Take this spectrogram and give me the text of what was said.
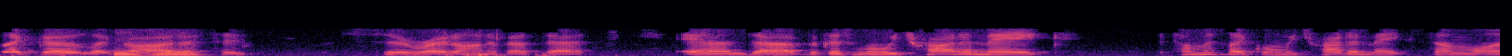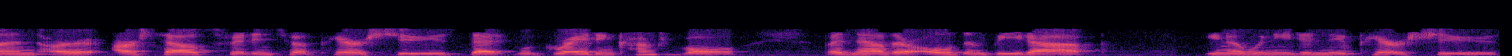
let go, let God. I said, so right on about that. And uh, because when we try to make, it's almost like when we try to make someone or ourselves fit into a pair of shoes that were great and comfortable, but now they're old and beat up. You know, we need a new pair of shoes.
